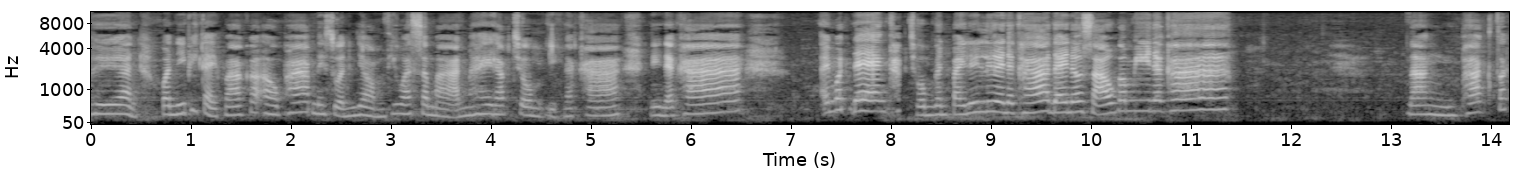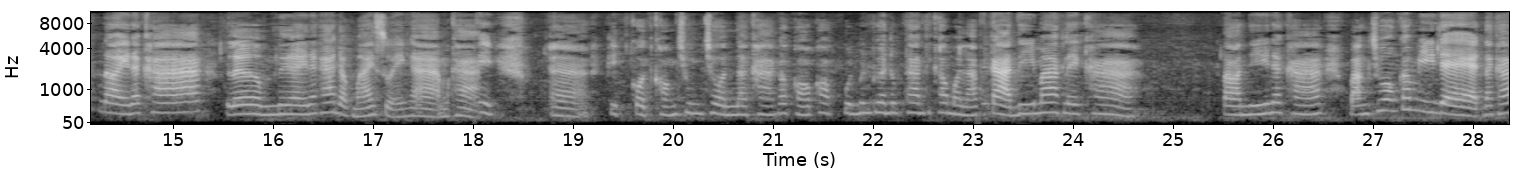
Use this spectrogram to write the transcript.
เพื่อนๆ วันนี้พี่ไก่ฟ้าก็เอาภาพในสวนหย่อมที่วัดสมานมาให้รับชมอีกนะคะ นี่นะคะ ไอ้มดแดงค่ะชมกันไปเรื่อย ๆ นะคะ ไดโนเสาร์ก็มีนะคะ นั่งพักสักหน่อยนะคะ เริ่มเหนื่อยนะคะ ดอกไม้สวยงามค่ะอ่าผิดกฎของชุมชนนะคะ ก็ขอขอบคุณเพื่อนๆทุกท่านที่เข้ามารับอากาศดีมากเลยค่ะ ตอนนี้นะคะ บางช่วงก็มีแดดนะคะ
